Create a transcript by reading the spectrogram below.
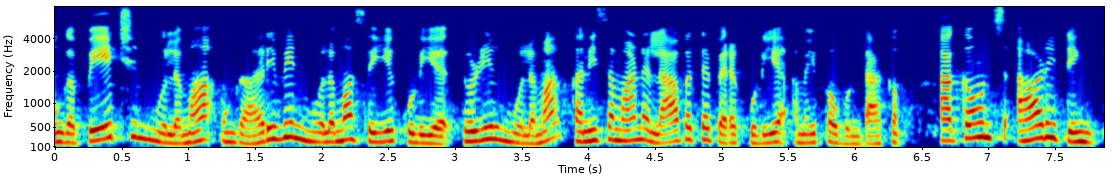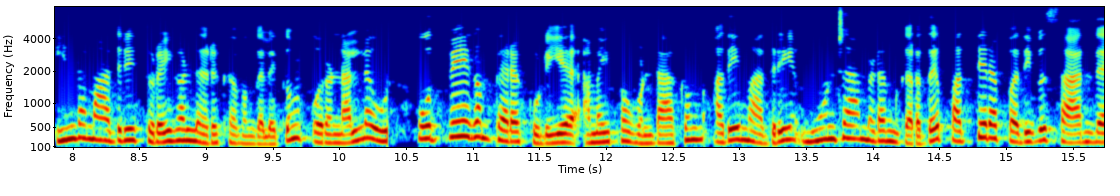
உங்கள் பேச்சின் மூலமாக உங்கள் அறிவின் மூலமாக செய்யக்கூடிய தொழில் மூலமாக கணிசமான லாபத்தை பெறக்கூடிய அமைப்பை உண்டாக்கும். அக்கவுண்ட்ஸ் ஆடிட்டிங் இந்த மாதிரி துறைகளில் இருக்கவங்களுக்கும் ஒரு நல்ல உத்வேகம் பெறக்கூடிய அமைப்பை உண்டாக்கும். அதே மாதிரி மூன்றாம் இடம்ங்கிறது பத்திரப்பதிவு சார்ந்த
